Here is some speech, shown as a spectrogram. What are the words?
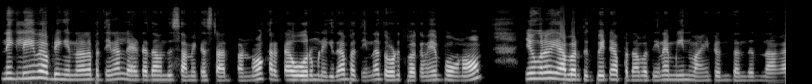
இன்னைக்கு லீவு அப்படிங்கிறனால பார்த்தீங்கன்னா லேட்டாக தான் வந்து சமைக்க ஸ்டார்ட் பண்ணோம். கரெக்டாக ஒரு மணிக்கு தான் பார்த்தீங்கன்னா தோட்டத்து பக்கமே போனோம். இவங்களும் வியாபாரத்துக்கு போயிட்டு அப்போ தான் பார்த்தீங்கன்னா மீன் வாங்கிட்டு வந்து தந்திருந்தாங்க.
